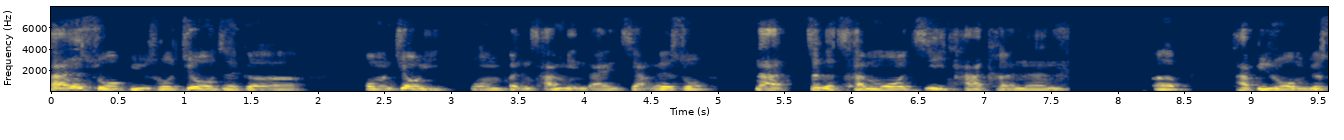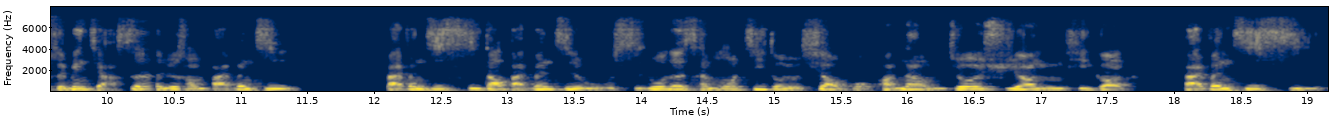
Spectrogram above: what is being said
当然是说，比如说就这个，我们就以我们本产品来讲，就是说，那这个成膜剂它可能，呃，它比如说我们就随便假设，就从百分之百分之十到百分之五十，如果这个成膜剂都有效果的话，那我们就会需要您提供百分之十。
